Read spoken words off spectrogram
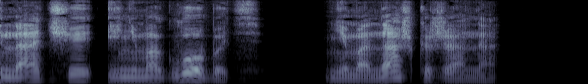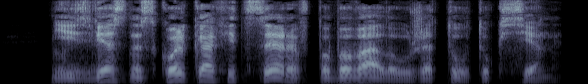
иначе и не могло быть. Не монашка же она. Неизвестно, сколько офицеров побывало уже тут, у Ксены.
